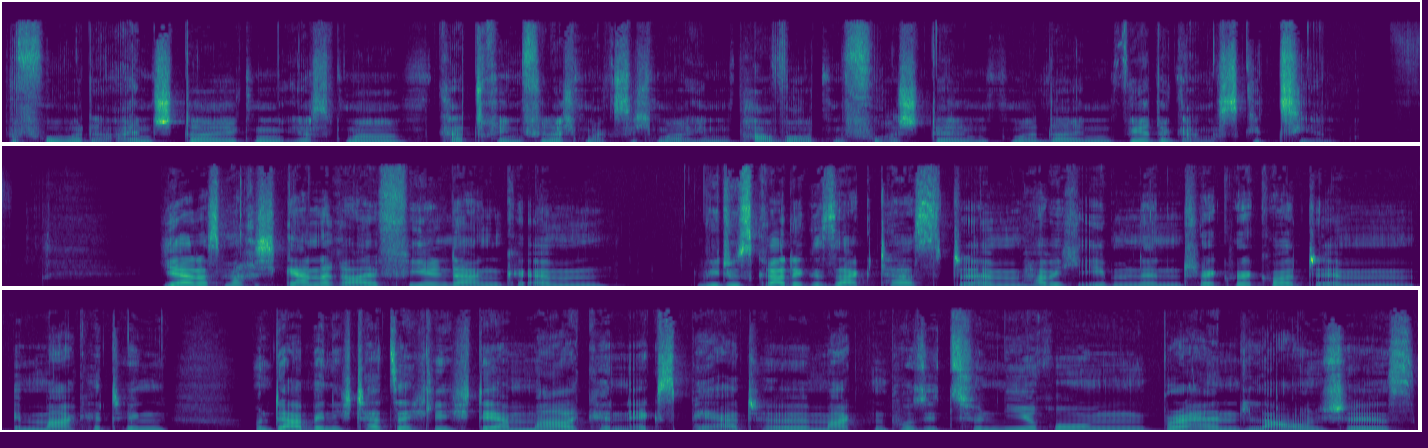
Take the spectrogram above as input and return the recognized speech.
Bevor wir da einsteigen, erstmal, Katrin, vielleicht magst du dich mal in ein paar Worten vorstellen und mal deinen Werdegang skizzieren. Ja, das mache ich gerne, Ralf. Vielen Dank. Ähm, wie du es gerade gesagt hast, ähm, habe ich eben einen Track Record im, im Marketing. Und da bin ich tatsächlich der Markenexperte, Markenpositionierung, Brand, Lounges.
